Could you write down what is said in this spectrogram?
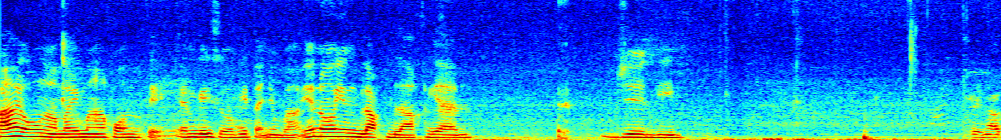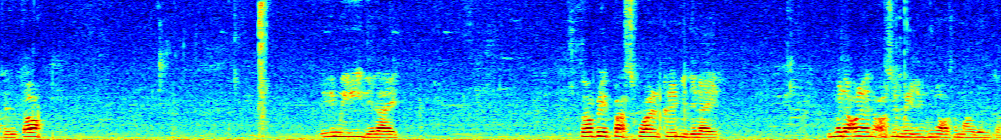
Ay, oo nga, may mga konti. Yan guys, oh, kita nyo ba? Yan oh, yung black black, yan. Jelly. Try natin to. Creamy Delight. Strawberry Pascual Creamy Delight. Bumili ako nito kasi may din ako sa mga ganito.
